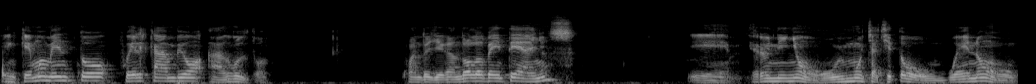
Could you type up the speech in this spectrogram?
¿En qué momento fue el cambio a adulto? Cuando llegando a los 20 años, eh, era un niño o un muchachito bueno,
